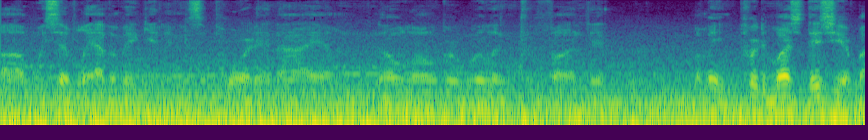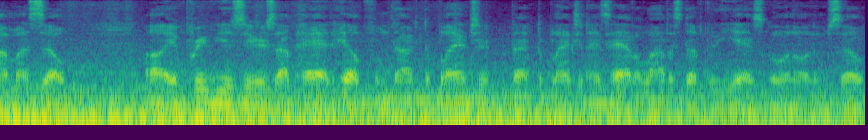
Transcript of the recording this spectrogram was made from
Uh, we simply haven't been getting any support and I am no longer willing to fund it. I mean, pretty much this year by myself. Uh, in previous years, I've had help from Dr. Blanchard. Dr. Blanchard has had a lot of stuff that he has going on himself.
